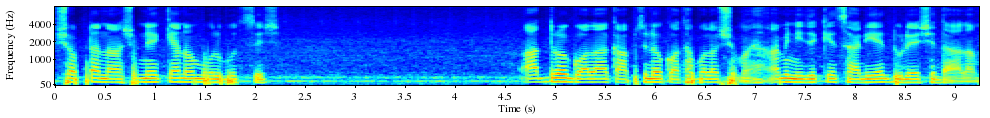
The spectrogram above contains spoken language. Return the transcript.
সবটা না শুনে কেন ভুল বুঝছিস? আর্দ্র গলা কাঁপছিল কথা বলার সময়। আমি নিজেকে ছাড়িয়ে দূরে এসে দাঁড়ালাম।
